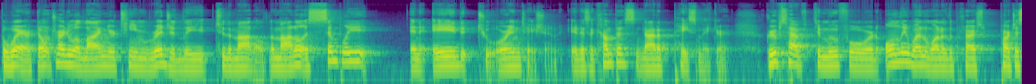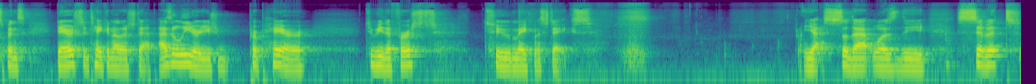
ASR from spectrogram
Beware don't try to align your team rigidly to the model. The model is simply an aid to orientation. It is a compass, not a pacemaker. Groups have to move forward only when one of the participants dares to take another step. As a leader, you should prepare to be the first to make mistakes. Yes, so that was the Sibbet,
